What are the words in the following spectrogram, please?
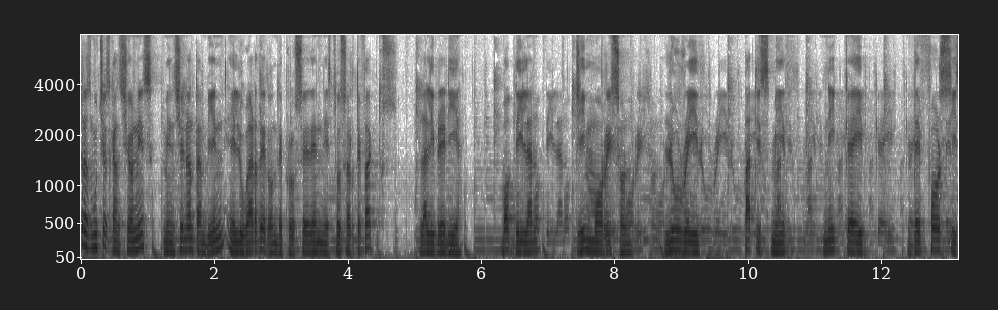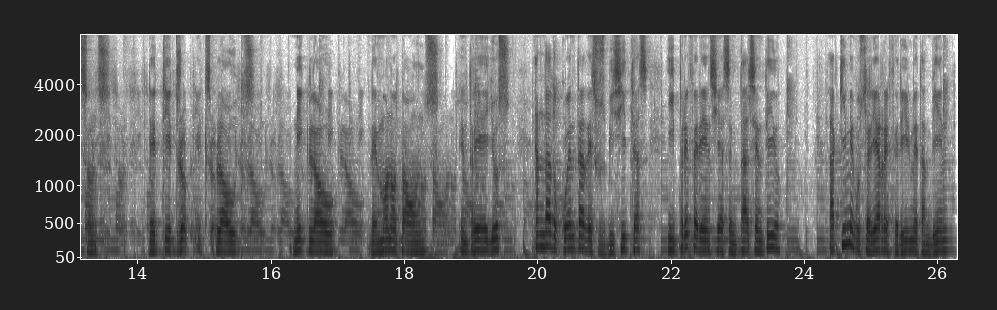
Otras muchas canciones mencionan también el lugar de donde proceden estos artefactos, la librería. Bob Dylan, Jim Morrison, Lou Reed, Patti Smith, Nick Cave, The Four Seasons, The Teardrop Explodes, Nick Lowe, The Monotones, entre ellos, han dado cuenta de sus visitas y preferencias en tal sentido. Aquí me gustaría referirme también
